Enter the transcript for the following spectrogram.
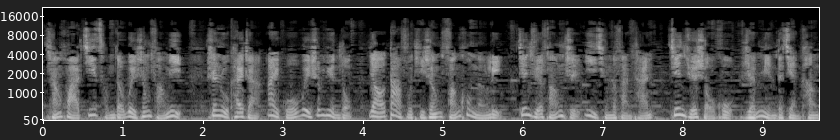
强化基层的卫生防疫，深入开展爱国卫生运动，要大幅提升防控能力，坚决防止疫情的反弹，坚决守护人民的健康。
